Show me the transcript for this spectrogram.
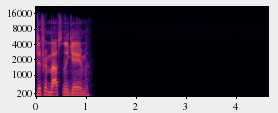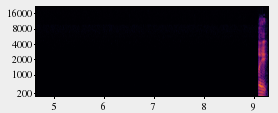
different maps in the game. Wait,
